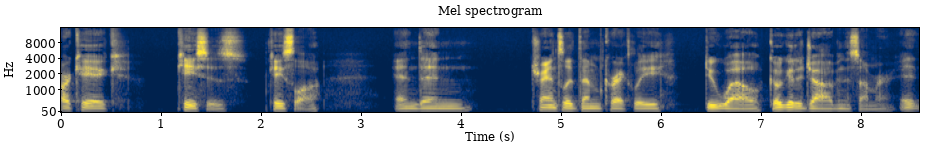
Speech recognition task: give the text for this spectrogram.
archaic cases, case law, and then translate them correctly, do well, go get a job in the summer. It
